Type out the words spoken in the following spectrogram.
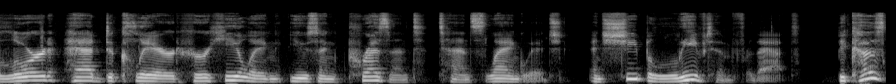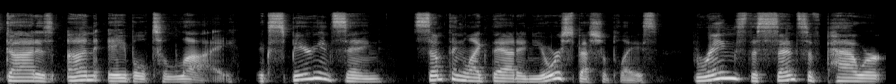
Lord had declared her healing using present tense language, and she believed him for that. Because God is unable to lie, experiencing something like that in your special place brings the sense of power,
